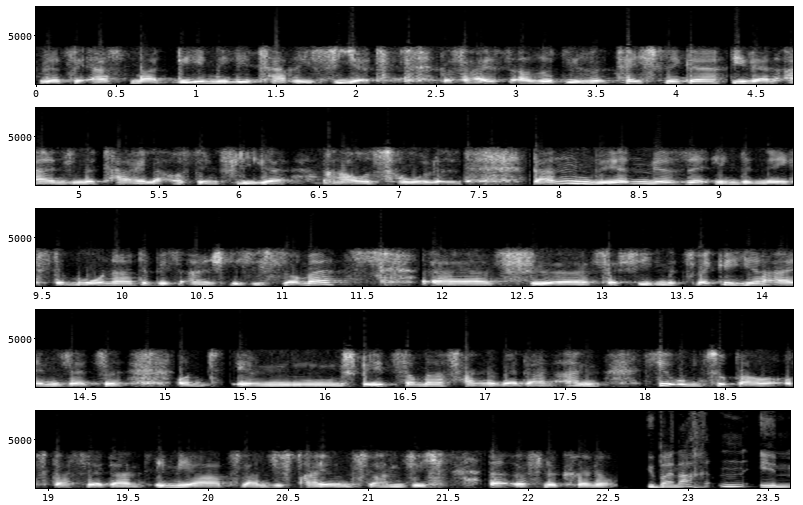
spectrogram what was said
wird sie erstmal demilitarisiert. Das heißt also, diese Techniker, die werden einzelne Teile aus dem Flieger rausholen. Dann werden wir sie in den nächsten Monaten bis einschließlich Sommer äh, für verschiedene Zwecke hier einsetzen. Und im Spätsommer fangen wir dann an, sie umzubauen, auf das wir dann im Jahr 2023 eröffnen können. Übernachten im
